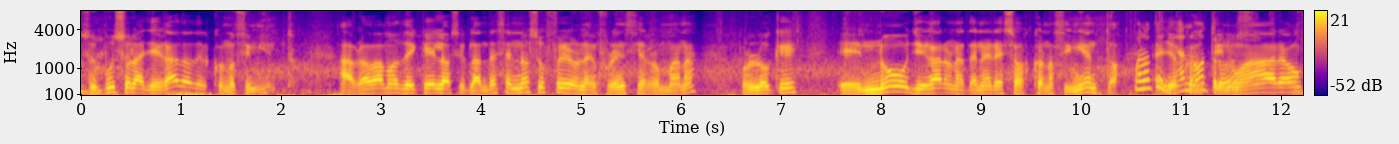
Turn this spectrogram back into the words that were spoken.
Supuso la llegada del conocimiento. Hablábamos de que los irlandeses no sufrieron la influencia romana, por lo que eh, no llegaron a tener esos conocimientos. Bueno, tenían Ellos otros. continuaron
